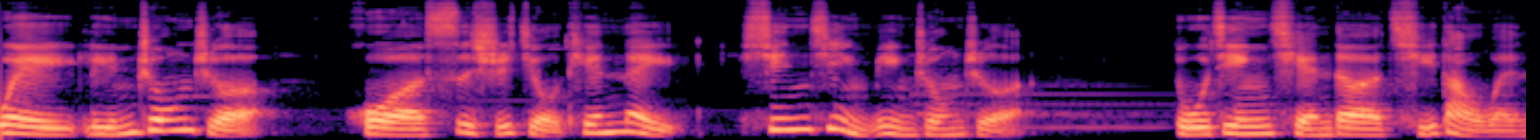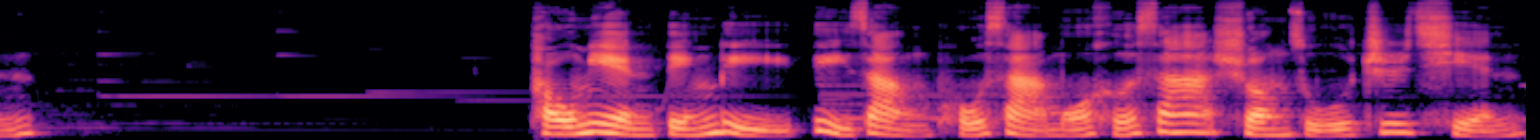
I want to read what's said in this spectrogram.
为临终者或四十九天内心境命中者，读经前的祈祷文。头面顶礼地藏菩萨摩诃萨双足之前，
